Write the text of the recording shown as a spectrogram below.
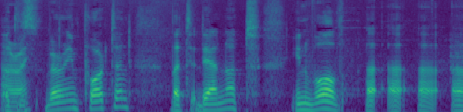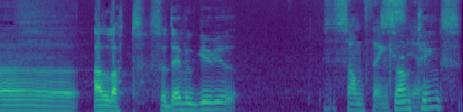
That right. is very important, but they are not involved uh, uh, uh, a lot. So they will give you some things, some yeah. things,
